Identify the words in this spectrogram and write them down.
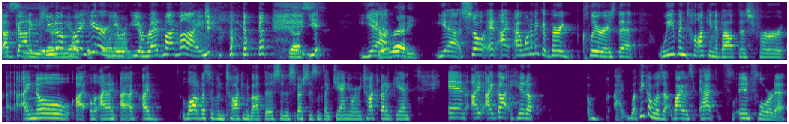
I've got it queued up right here. You you read my mind. Just yeah, yeah. Get ready. Yeah. So, and I, I want to make it very clear is that we've been talking about this for. I know. I, I, I, I a lot of us have been talking about this, and especially since like January, we talked about it again. And I, I got hit up. I, I think I was why I was at in Florida,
